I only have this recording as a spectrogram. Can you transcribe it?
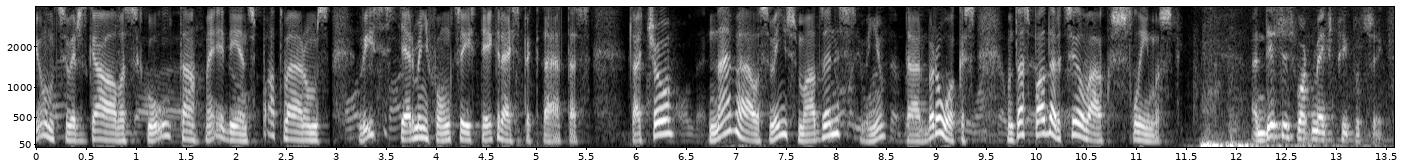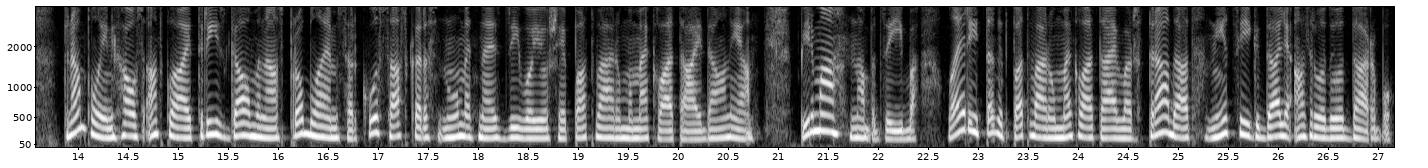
jumts virs galvas, gulta, ēdiens, patvērums, visas ķermeņa funkcijas tiek respektētas. Taču nevēlas viņu smadzenes, viņu darba rokas, un tas padara cilvēkus slimus. Tramplīna hausa atklāja trīs galvenās problēmas, ar ko saskaras nometnēs dzīvojošie patvēruma meklētāji Dānijā. Pirmā - nabadzība. Lai arī tagad patvērumu meklētāji var strādāt, niecīga daļa atrodot darbu.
